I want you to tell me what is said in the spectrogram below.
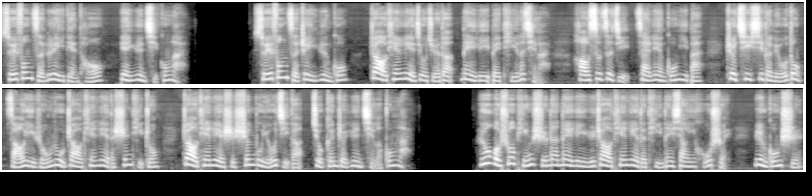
随风子略一点头，便运起功来。随风子这一运功，赵天烈就觉得内力被提了起来，好似自己在练功一般。这气息的流动早已融入赵天烈的身体中，赵天烈是身不由己的就跟着运起了功来。如果说平时那内力于赵天烈的体内像一湖水，运功时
